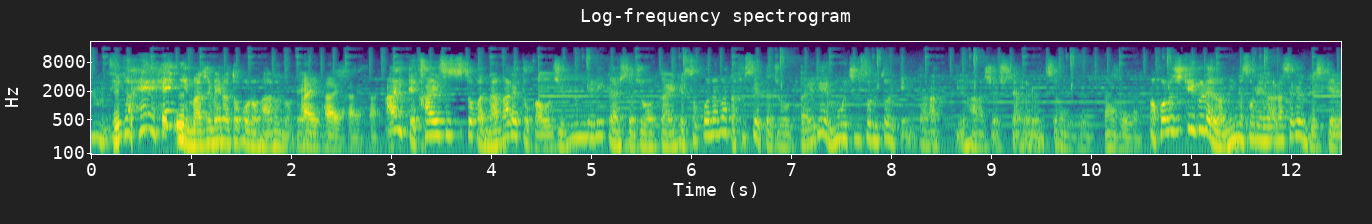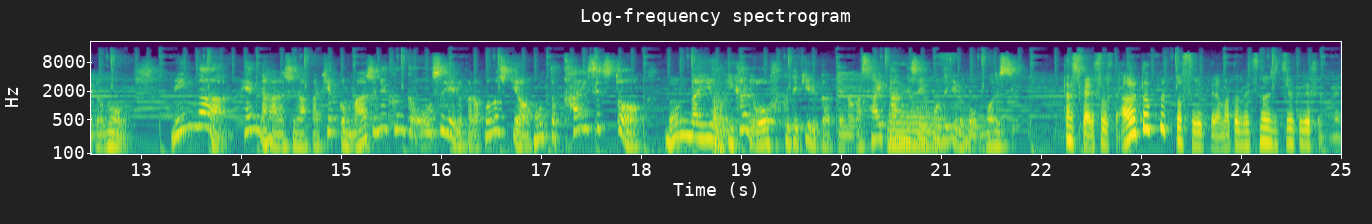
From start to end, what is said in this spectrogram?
うん変変に真面目なところがあるので、はいはいはいはい。あえて解説とか流れとかを自分で理解した状態で、そこでまた伏せた状態でもう一度それ解いてみたらっていう話をしてあげるんですよ。うんうんなるほど。まあ、この時期ぐらいはみんなそれやらせるんですけれども、みんな変な話なんか結構真面目くんが多すぎるから、この時期は本当解説と問題をいかに往復できるかっていうのが最短で成功できる方法ですよ。確かにそうですね。アウトプットするっていうのはまた別の実力ですよね。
